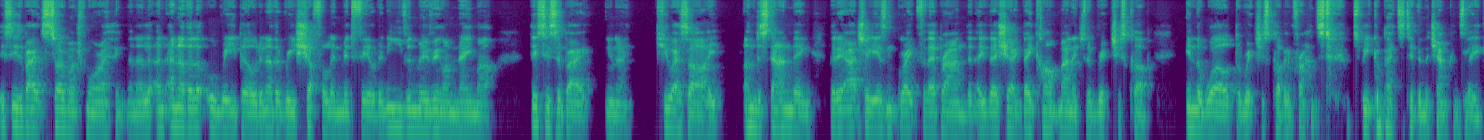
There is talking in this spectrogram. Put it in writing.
This is about so much more, I think, than a, an, another little rebuild, another reshuffle in midfield, and even moving on Neymar. This is about, you know, QSI understanding that it actually isn't great for their brand that they, they're showing they can't manage the richest club in the world, the richest club in France, to, to, be competitive in the Champions League.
